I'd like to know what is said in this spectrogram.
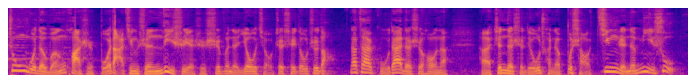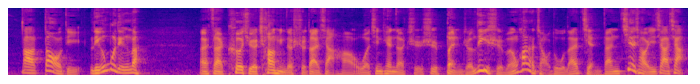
中国的文化是博大精深，历史也是十分的悠久，这谁都知道。那在古代的时候呢，啊，真的是流传着不少惊人的秘术。那到底灵不灵呢？哎，在科学昌明的时代下，哈，我今天呢，只是本着历史文化的角度来简单介绍一下下。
